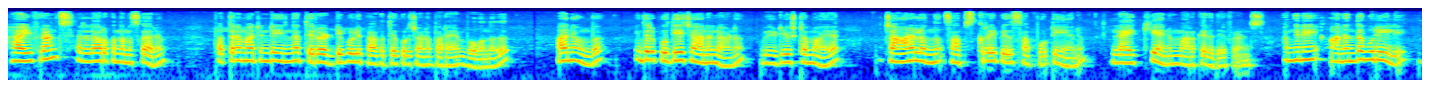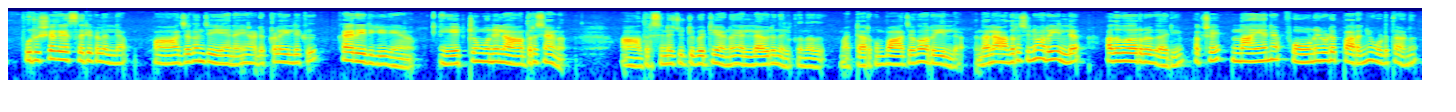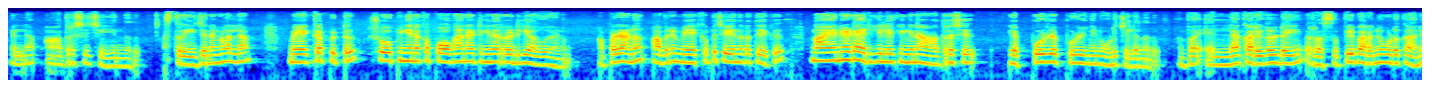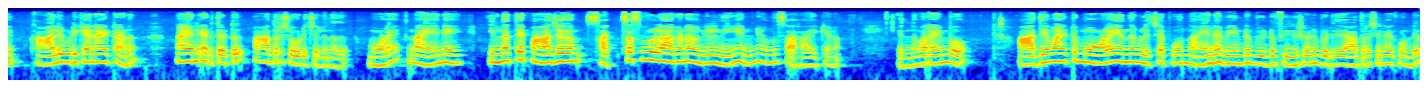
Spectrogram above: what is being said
Hi friends എല്ലാവർക്കും നമസ്കാരം. പത്തനമാറ്റിന്റെ ഇന്നത്തെ ഒരു അടിപൊളി ഭാഗത്തെക്കുറിച്ചാണ് പറയാൻ പോകുന്നത്. അതിനു മുമ്പ് ഇതൊരു പുതിയ ചാനലാണ്. വീഡിയോ ഇഷ്ടമായാൽ ചാനലൊന്ന് സബ്സ്ക്രൈബ് ചെയ്ത് സപ്പോർട്ട് ചെയ്യാനും ലൈക്ക് ചെയ്യാനും മറക്കരുത് ഫ്രണ്ട്സ്. അങ്ങനെ അനന്തപുരിയിലെ പുരുഷ കേസരികളെല്ലാം പാചകം ചെയ്യാനായി അടുക്കളയിലേക്ക് കയറിയിരിക്കുകയാണ്. ഏറ്റവും മുന്നിൽ ആദർശാണ് ആദർശിനെ ചുറ്റിപ്പറ്റിയാണ് എല്ലാവരും നിൽക്കുന്നത്. മറ്റാർക്കും പാചകം അറിയില്ല. എന്നാൽ ആദർശിനും അറിയില്ല. അത് വേറൊരു കാര്യം. പക്ഷേ നയന ഫോണിലൂടെ പറഞ്ഞു കൊടുത്താണ് എല്ലാം ആദർശ് ചെയ്യുന്നത്. സ്ത്രീജനങ്ങളെല്ലാം മേക്കപ്പ് ഇട്ട് ഷോപ്പിങ്ങിനൊക്കെ പോകാനായിട്ട് ഇങ്ങനെ റെഡി ആവുകയാണ്. അപ്പോഴാണ് അവർ മേക്കപ്പ് ചെയ്യുന്നിടത്തേക്ക് നയനയുടെ അരികിലേക്ക് ഇങ്ങനെ ആദർശ് എപ്പോഴും എപ്പോഴും ഇങ്ങനെ ഓടിച്ചെല്ലുന്നത് അപ്പോൾ എല്ലാ കറികളുടെയും റെസിപ്പി പറഞ്ഞു കൊടുക്കാൻ കാൽ പിടിക്കാനായിട്ടാണ് നയനെ എടുത്തിട്ട് ആദർ ഓടിച്ചെല്ലുന്നത് മോളെ നയനെ ഇന്നത്തെ പാചകം സക്സസ്ഫുൾ ആകണമെങ്കിൽ നീ എന്നെ ഒന്ന് സഹായിക്കണം. എന്ന് പറയുമ്പോൾ ആദ്യമായിട്ട് മോളെ എന്ന് വിളിച്ചപ്പോൾ നയനെ വീണ്ടും വീണ്ടും ഭീഷണിപ്പെടുത്തി ആദർശിനെ കൊണ്ട്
